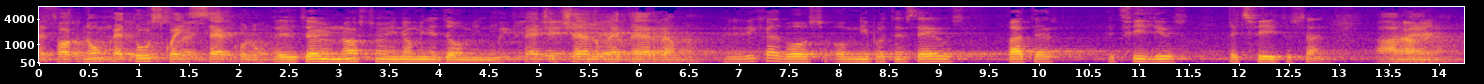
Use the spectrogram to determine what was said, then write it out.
et hoc nunc et usque in saeculum, aiutorium nostrum in nomine Domini. qui feci celum et terram, Benedicat vos omnipotens Deus, Pater et Filius et Spiritus Sanctus. Amen.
